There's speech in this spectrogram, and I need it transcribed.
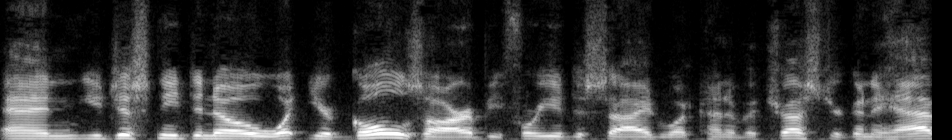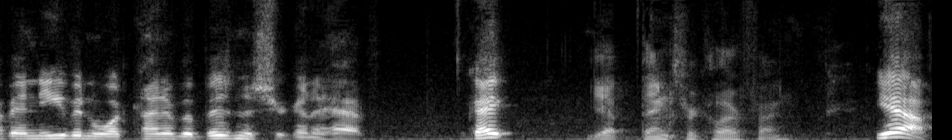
And you just need to know what your goals are before you decide what kind of a trust you're going to have and even what kind of a business you're going to have. Okay? Yep. Thanks for clarifying. Yeah.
